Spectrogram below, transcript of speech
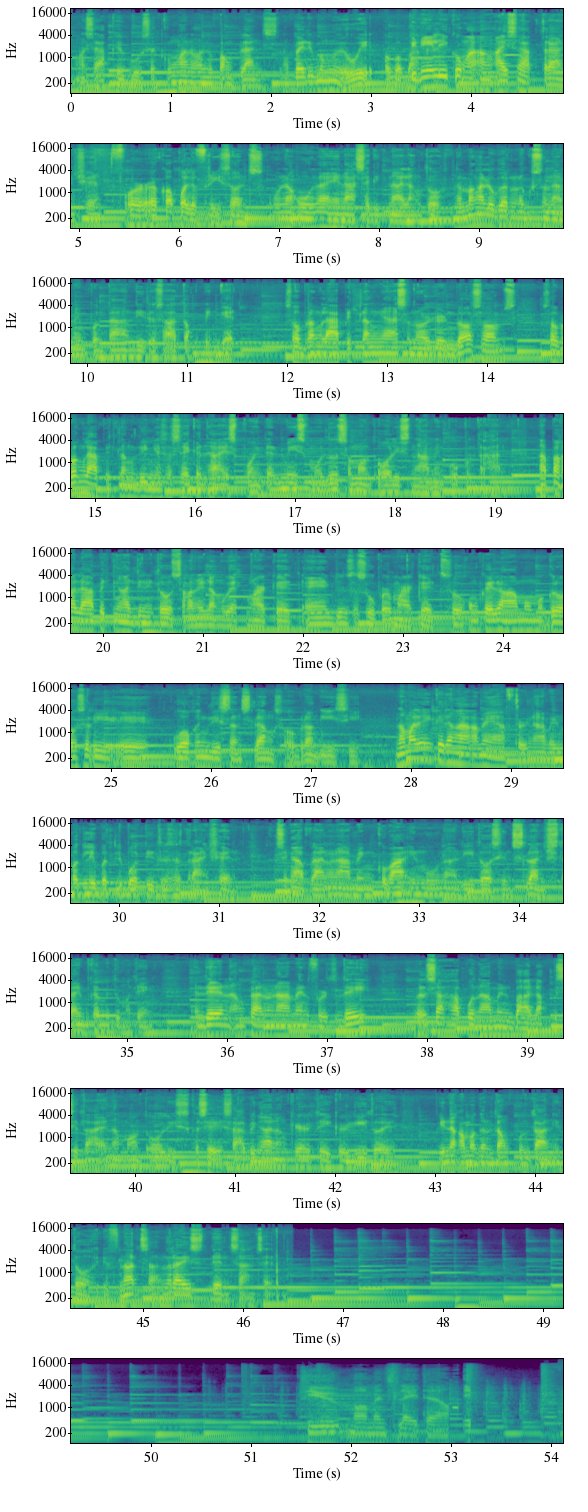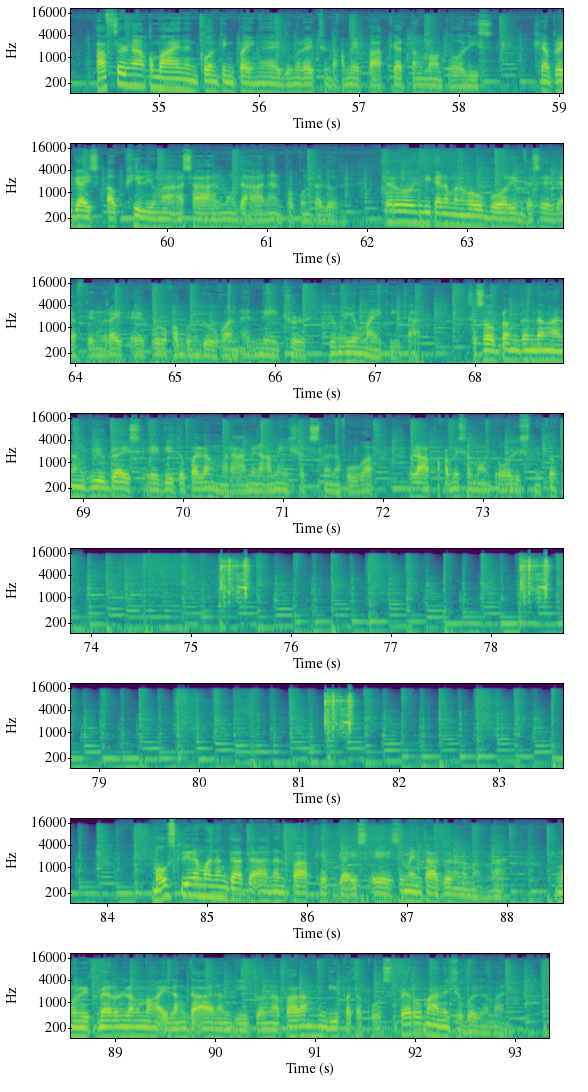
mga succubus at kung ano-ano pang plants na pwede mong iuwi pababa. Pinili ko nga ang Isaac Transient for a couple of reasons. Unang-una ay nasa gitna lang to ng mga lugar na gusto namin puntahan dito sa Atok Benguet. Sobrang lapit lang niya sa Northern Blossoms, sobrang lapit lang din niya sa second highest point and mismo dun sa Mount Olis namin pupuntahan. Napakalapit nga din ito sa kanilang wet market and dun sa supermarket. So kung kailangan mo mag-grocery, eh walking distance lang, sobrang easy. Namalengke na nga kami after namin maglibot-libot dito sa transient. Kasi nga plano namin kumain muna dito since lunchtime kami dumating. And then ang plano namin for today, well sa hapon namin balak bisitahin ng Mount Olis. Kasi sabi nga ng caretaker dito eh, pinakamagandang puntahan ito. If not sunrise, then sunset. Few moments later. After nga kumain ng konting pahinga, eh, dumiretso na kami paakyat ng Mount Olis. Siyempre guys, uphill yung aasahan mong daanan papunta doon. Pero hindi ka naman maboboring kasi left and right eh puro kabundukan and nature yung iyong makikita. Sa sobrang ganda nga ng view guys, eh dito pa lang marami na kaming shots na nakuha. Wala pa kami sa Mount Olis nito. Mostly naman ang dadaanan packet guys eh sementado na naman nga. Ngunit meron lang mga ilang daanan dito na parang hindi pa tapos pero manageable naman.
